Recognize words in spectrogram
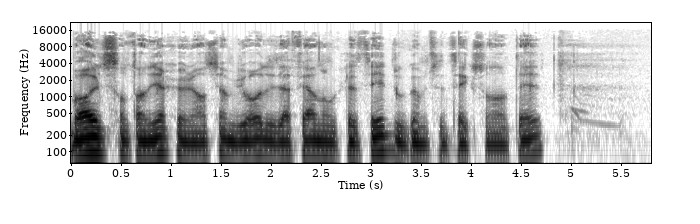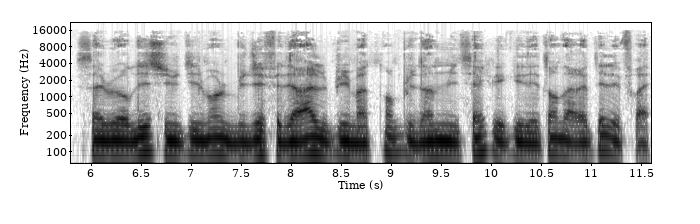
Broyles s'entend dire que l'ancien bureau des affaires non classées, tout comme cette section d'enquête, s'alourdissent inutilement le budget fédéral depuis maintenant plus d'un demi-siècle et qu'il est temps d'arrêter les frais.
